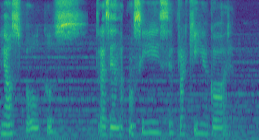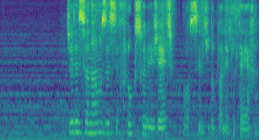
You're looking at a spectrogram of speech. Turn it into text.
E aos poucos trazendo a consciência para aqui e agora. Direcionamos esse fluxo energético ao centro do planeta Terra,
